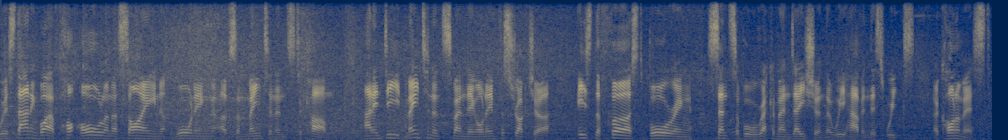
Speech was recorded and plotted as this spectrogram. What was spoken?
We're standing by a pothole and a sign warning of some maintenance to come. And indeed, maintenance spending on infrastructure is the first boring, sensible recommendation that we have in this week's Economist.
